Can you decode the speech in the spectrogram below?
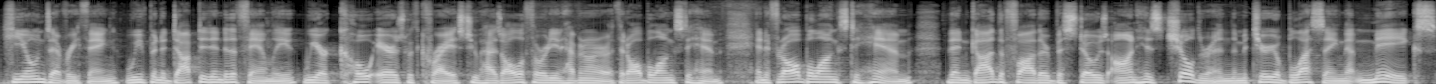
He owns everything. We've been adopted into the family. We are co heirs with Christ, who has all authority in heaven and on earth. It all belongs to Him. And if it all belongs to Him, then God the Father bestows on his children the material blessing that makes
